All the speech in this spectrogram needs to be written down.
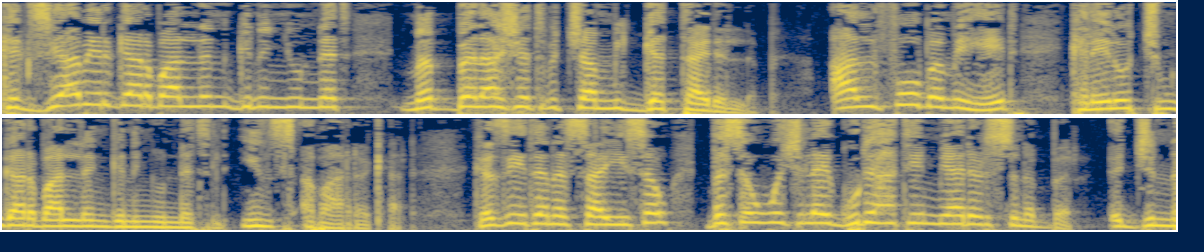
ከእግዚአብሔር ጋር ባለን ግንኙነት መበላሸት ብቻ የሚገታ አይደለም። አልፎ በመሄድ ከሌሎችም ጋር ባለን ግንኙነት ይንጸባረቃል። ከዚህ የተነሳ ይህ ሰው በሰዎች ላይ ጉዳት የሚያደርስ ነበር። እጅና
